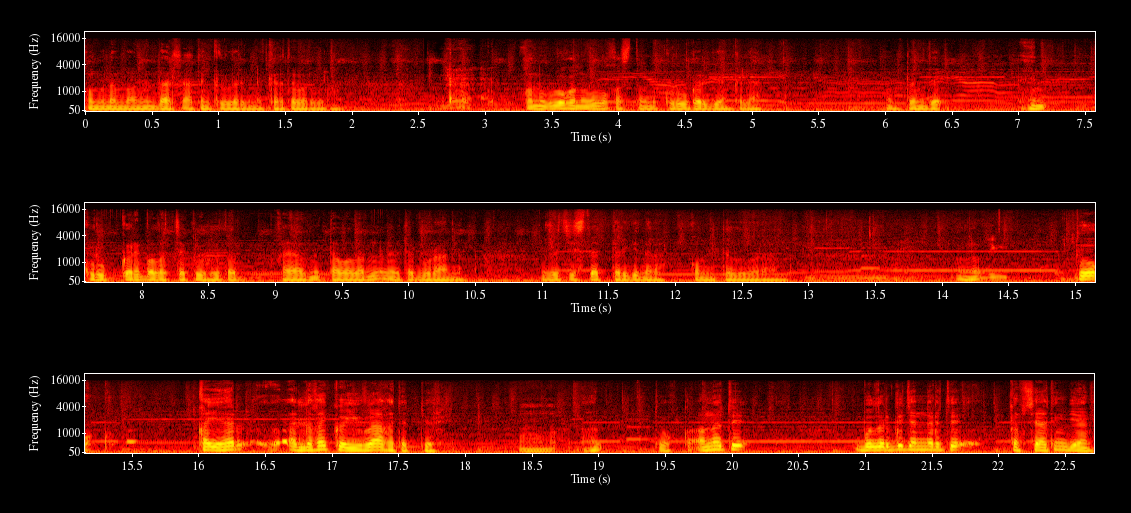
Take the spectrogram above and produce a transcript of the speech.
комуна маңын дарс атын кылларына керте бар бир конуглу конуглу кастан куру керген кала онтон де хин куруккар балача кылхыта хаялны табаларны өтөр бураны уже барам ну ток кайар аллахай кайыла гатеттер ток аны те булыргы жаннарты капсатың диян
